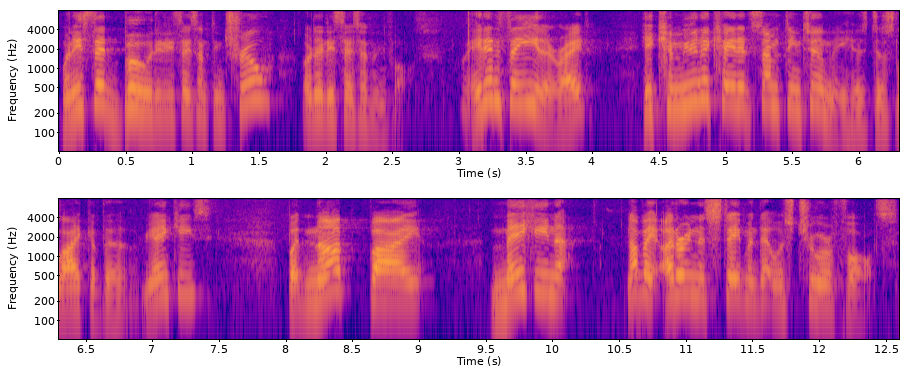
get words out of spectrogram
When he said boo, did he say something true or did he say something false? He didn't say either, right? He communicated something to me, his dislike of the Yankees, but not by making, not by uttering a statement that was true or false.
